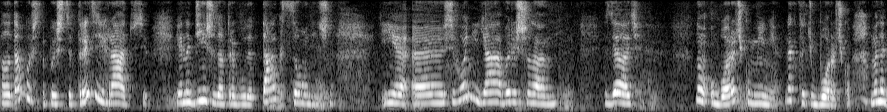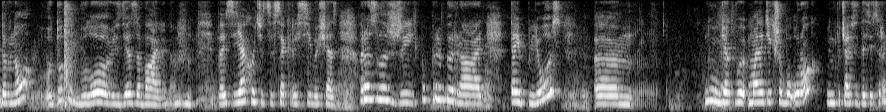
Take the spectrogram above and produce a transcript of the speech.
але там пиш- пишеться 30 градусів. Я надію, що завтра буде так сонячно. І е, сьогодні я вирішила зробити ну, уборочку міні. Як сказати, уборочку. У мене давно отут от було везде завалено. Тобто я хочу це все красиво зараз розложити, поприбирати. Та й плюс. Ем, Ну, якби у мене тільки що був урок, він почався в 10.45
